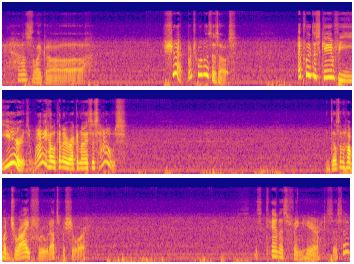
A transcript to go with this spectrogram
It has like a. Shit, which one is this house? I played this game for years. Why the hell can I recognize this house? It doesn't have a drive-through, that's for sure. This tennis thing here. Is this it?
